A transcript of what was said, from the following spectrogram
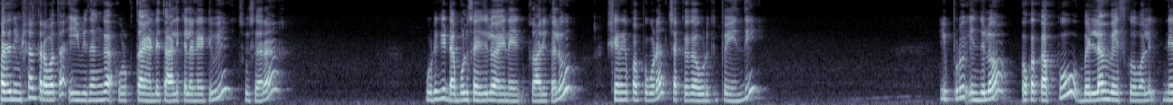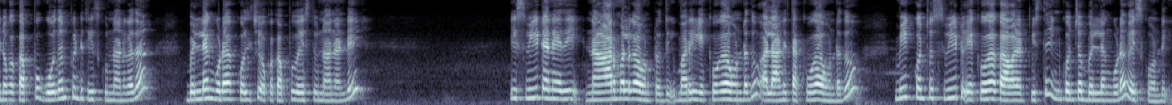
పది నిమిషాల తర్వాత ఈ విధంగా ఉడుకుతాయండి తాలికలు అనేటివి. చూసారా? ఉడికి డబ్బులు సైజులో అయినాయి తాలికలు. శనగపప్పు కూడా చక్కగా ఉడికిపోయింది. ఇప్పుడు ఇందులో ఒక కప్పు బెల్లం వేసుకోవాలి. నేను ఒక కప్పు గోధుమ పిండి తీసుకున్నాను కదా బెల్లం కూడా కొలిచి ఒక కప్పు వేస్తున్నానండి. ఈ స్వీట్ అనేది నార్మల్గా ఉంటుంది మరీ ఎక్కువగా ఉండదు అలానే తక్కువగా ఉండదు. మీకు కొంచెం స్వీట్ ఎక్కువగా కావాలనిపిస్తే ఇంకొంచెం బెల్లం కూడా వేసుకోండి.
